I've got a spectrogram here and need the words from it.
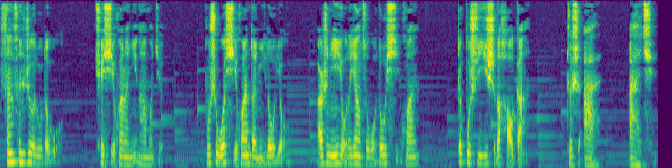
三分热度的我却喜欢了你那么久。不是我喜欢的你都有而是你有的样子我都喜欢。这不是一时的好感这是爱爱情。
